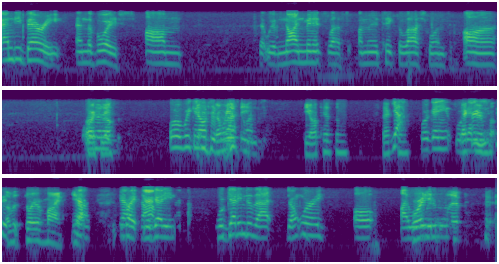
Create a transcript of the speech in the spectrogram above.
Andy Barry and The Voice. Um, that we have nine minutes left. I'm going to take the last one. Uh, Or I'm gonna- or we can also do the Don't we have last the- ones. The autism spectrum. Yeah, we're getting we're Spectrum getting of a story of mine. Yeah. Yeah, right. We're getting we're getting to that. Don't worry. Oh, I will Ready to literally- slip.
